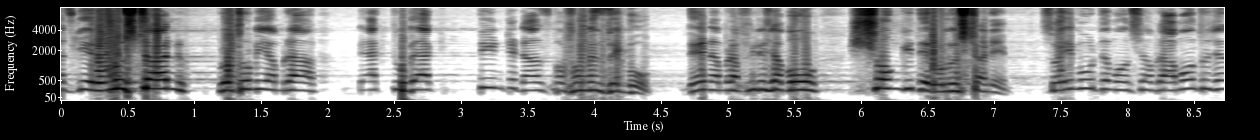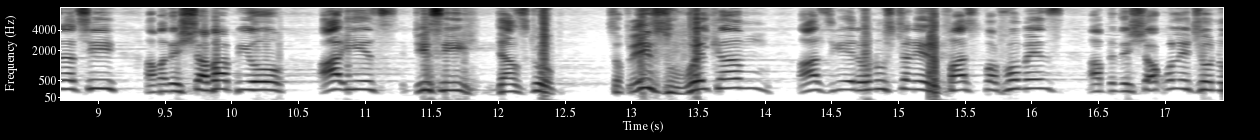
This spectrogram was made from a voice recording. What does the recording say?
আজকের অনুষ্ঠান। প্রথমেই আমরা ব্যাক টু ব্যাক তিনটে ডান্স পারফরমেন্স দেখব। দেন আমরা ফিরে যাব সঙ্গীতের অনুষ্ঠানে। সো এই মুহূর্তে মঞ্চে আমরা আমন্ত্রণ জানাচ্ছি আমাদের সবার প্রিয় IS DC dance group so please welcome আজকের অনুষ্ঠানের ফার্স্ট পারফরমেন্স আপনাদের সকলের জন্য।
